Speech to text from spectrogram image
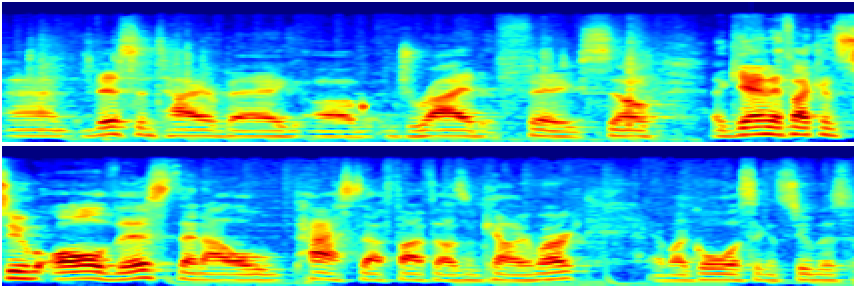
and this entire bag of dried figs. So again, if I consume all this, then I'll pass that 5,000 calorie mark. And my goal is to consume this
